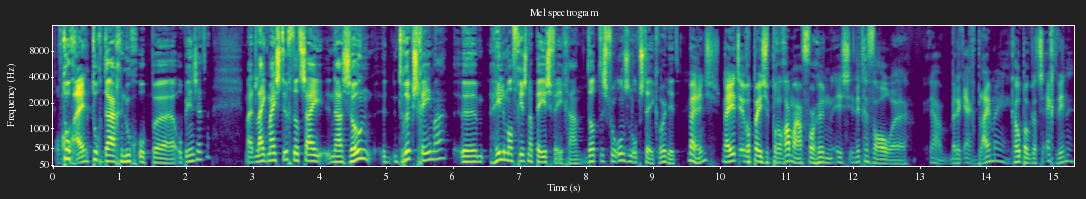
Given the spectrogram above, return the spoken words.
Of toch, allebei. toch daar genoeg op, op inzetten. Maar het lijkt mij stug dat zij na zo'n eh, druk schema ehm, helemaal fris naar PSV gaan. Dat is voor ons een opsteker hoor, dit. Mee eens. Nee, het Europese programma voor hun is in dit geval... eh, ja, ben ik erg blij mee. Ik hoop ook dat ze echt winnen.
